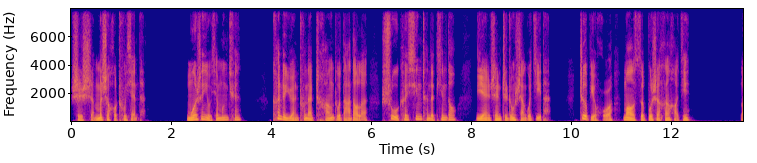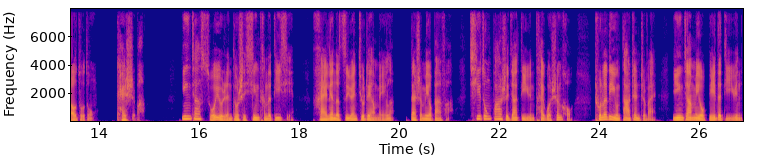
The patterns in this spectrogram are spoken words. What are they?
是什么时候出现的？魔神有些蒙圈，看着远处那长度达到了数颗星辰的天刀，眼神之中闪过忌惮。这笔活貌似不是很好接。老祖宗，开始吧！殷家所有人都是心疼的滴血，海量的资源就这样没了。但是没有办法，七宗八十家底蕴太过深厚，除了利用大阵之外，殷家没有别的底蕴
